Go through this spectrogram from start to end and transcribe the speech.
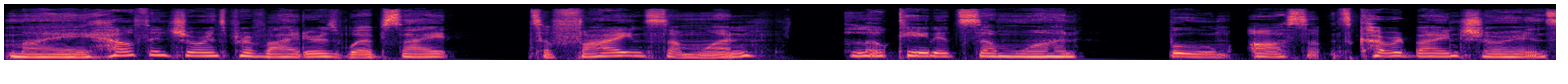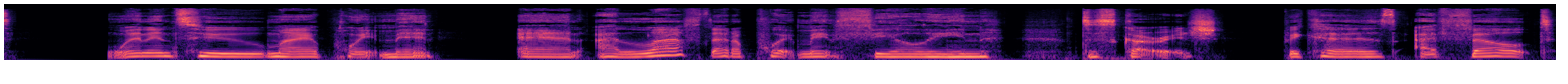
my health insurance provider's website to find someone, located someone, boom, awesome. It's covered by insurance. Went into my appointment and I left that appointment feeling discouraged because I felt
